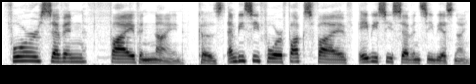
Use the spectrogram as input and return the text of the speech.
4, 7, 5, and 9. Because NBC 4, Fox 5, ABC 7, CBS 9.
